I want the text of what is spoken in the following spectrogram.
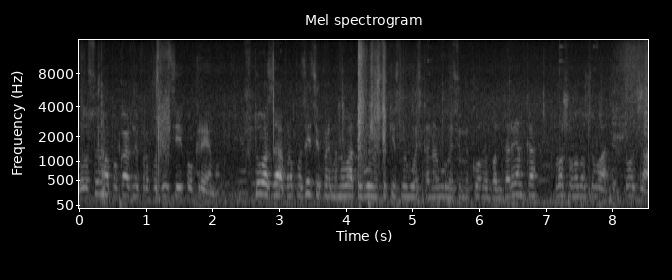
Голосуємо по кожній пропозиції окремо. Хто за пропозицію перейменувати вулицю Кисловодська на вулицю Миколи Бондаренка, прошу голосувати. Хто за?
